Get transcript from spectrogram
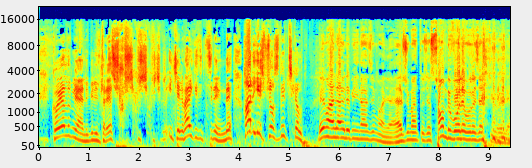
Koyalım yani bir litreye şıkır şıkır şıkır şıkır içelim. Herkes içsin evinde. Hadi geçmiş olsun deyip çıkalım. Benim hala öyle bir inancım var ya. Ercüment Hoca son bir vole vuracak gibi böyle.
